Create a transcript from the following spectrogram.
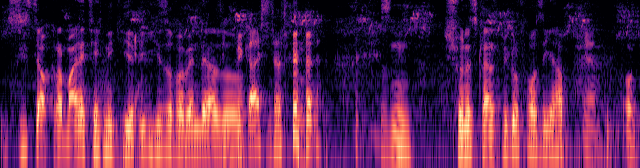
Du siehst ja auch gerade meine Technik hier, die ich hier so verwende. Also, Bin begeistert. Das ist ein schönes kleines Mikrofon, was ich habe. Ja. Und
